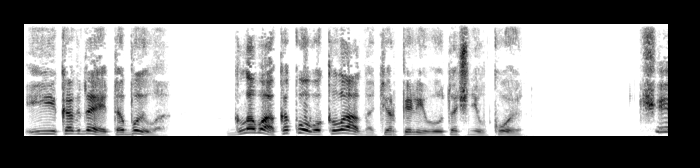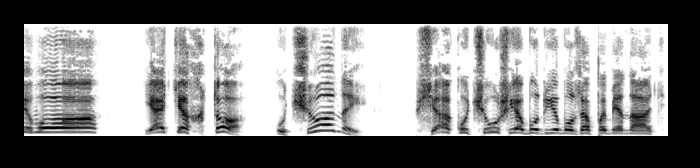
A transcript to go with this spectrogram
И когда это было? Глава какого клана? терпеливо уточнил Коэн. Чего? Я тех кто? Ученый? Всякую чушь я буду ему запоминать.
